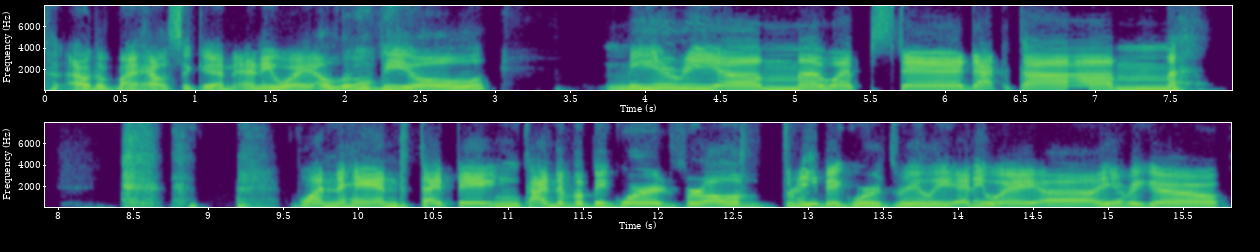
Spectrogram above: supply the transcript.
out of my house again. Anyway, alluvial, Merriam-Webster.com. One hand typing, kind of a big word for all of three big words, really. Anyway, uh, here we go.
